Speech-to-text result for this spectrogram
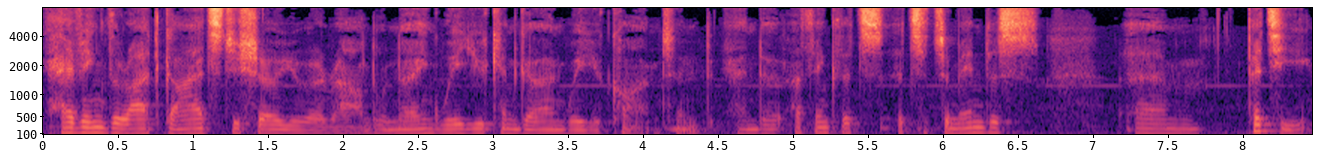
having the right guides to show you around or knowing where you can go and where you can't. And and uh, I think that's it's a tremendous um, pity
